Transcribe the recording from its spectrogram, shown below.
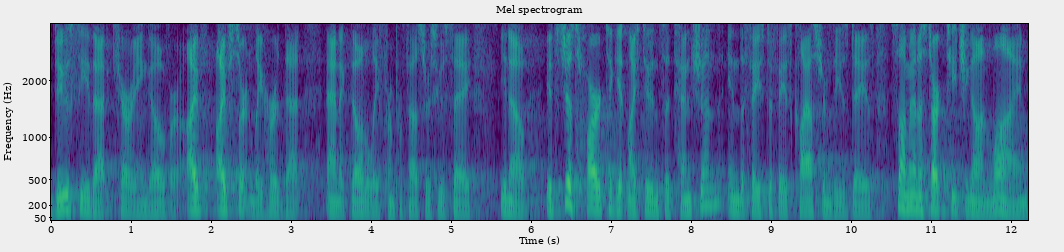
do see that carrying over. I've, I've certainly heard that anecdotally from professors who say, you know, it's just hard to get my students' attention in the face-to-face classroom these days, so I'm going to start teaching online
